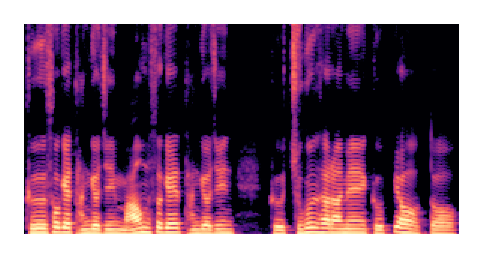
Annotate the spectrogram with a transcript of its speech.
그 속에 담겨진, 마음 속에 담겨진 그 죽은 사람의 그 뼈, 또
